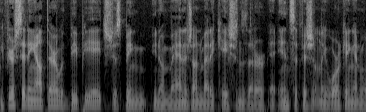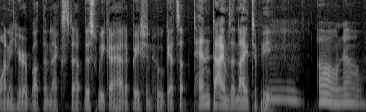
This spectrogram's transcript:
If you're sitting out there with BPH just being, you know, managed on medications that are insufficiently working and want to hear about the next step. This week I had a patient who gets up 10 times a night to pee mm. Oh, no.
